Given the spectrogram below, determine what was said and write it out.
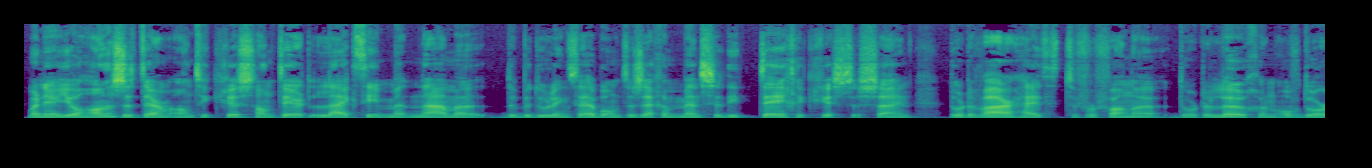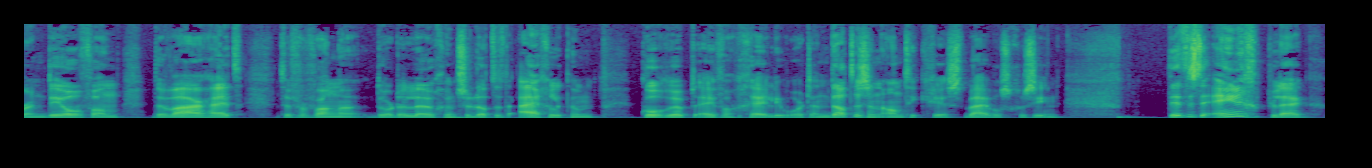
wanneer Johannes de term antichrist hanteert, lijkt hij met name de bedoeling te hebben om te zeggen mensen die tegen Christus zijn, door de waarheid te vervangen door de leugen, of door een deel van de waarheid te vervangen door de leugen, zodat het eigenlijk een corrupt evangelie wordt. En dat is een antichrist, bijbels gezien. Dit is de enige plek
